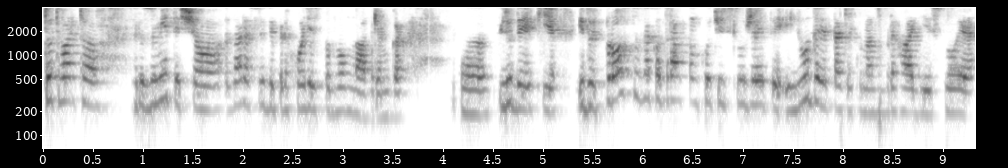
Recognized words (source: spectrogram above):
тут варто розуміти, що зараз люди приходять по двом напрямках. Е, Люди, які йдуть просто за контрактом, хочуть служити, і люди, так як у нас в бригаді існує, е,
